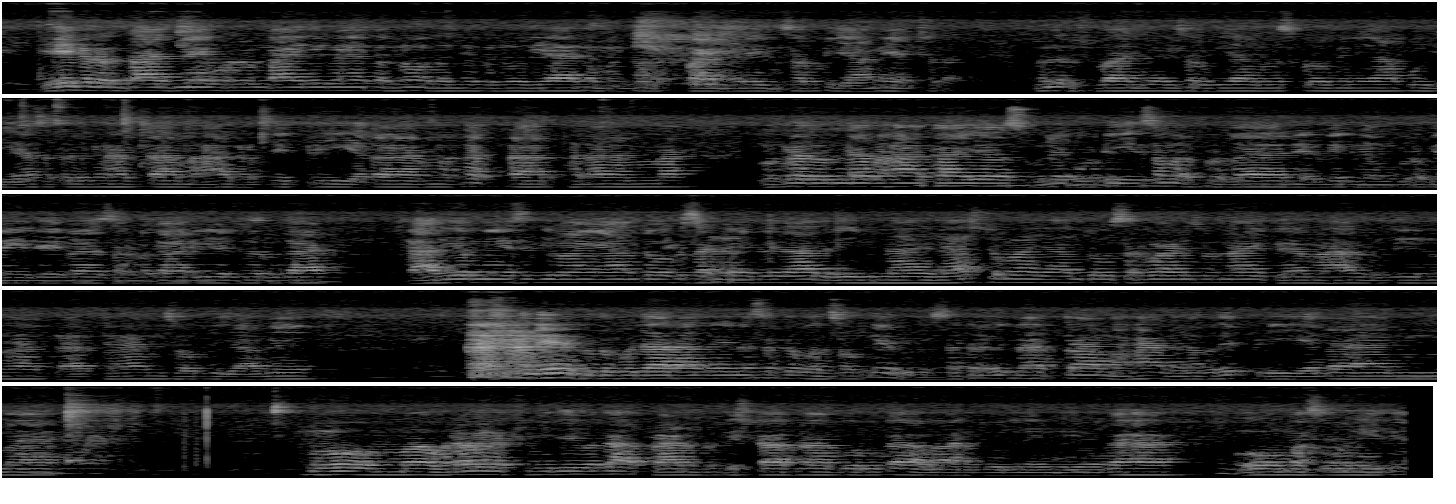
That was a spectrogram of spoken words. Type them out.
समर्पयामि एकदन्ताज्ञे गुरुण्डाय धीमहि तन्नो दन्ते प्रचोदयात् मन्त्रपुष्पाञ्जलिं समर्पयामि अक्षत मन्त्रपुष्पाञ्जलिं समर्पयामि नमस्करोमि पूजया सकलगणहर्ता महागणपति प्रीयतां प्रार्थनां वक्रतुण्ड महाकाय, सूर्यकोटि समर्प्रभ निर्विघ्नं कुरु मे देव सर्वकार्येषु सर्वदा कार्यं मे सिद्धिमायान्तो प्रसन्नैवेदाद्री विनायनाष्टमायान्तो सर्वाणि सुनायक महागणपति नमः, प्रार्थनां समर्पयामि। अनेन कृतपूजाराधनेन सकलवंशं निर्वृत सकलविघ्नहर्ता महागणपति प्रीयताम् वरम लक्ष्मी देवता प्राणप्रतिष्ठापना पूर्वक आवाहनपूजने योग। ओम असुनीति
